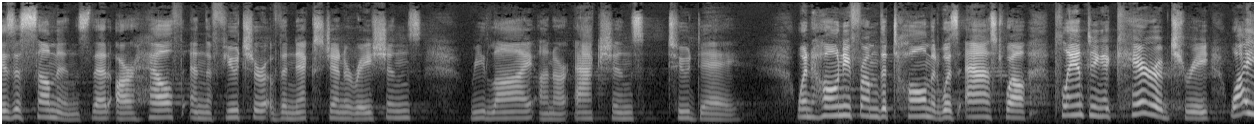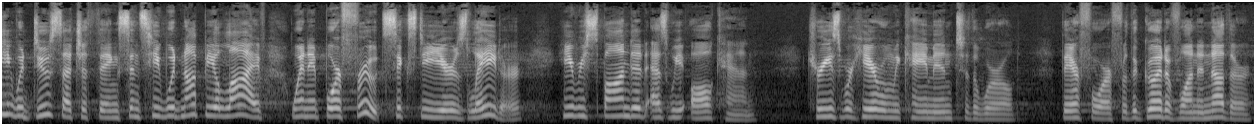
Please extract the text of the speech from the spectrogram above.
is a summons that our health and the future of the next generations rely on our actions today. When Honi from the Talmud was asked while planting a carob tree why he would do such a thing since he would not be alive when it bore fruit 60 years later, he responded as we all can Trees were here when we came into the world. Therefore, for the good of one another,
